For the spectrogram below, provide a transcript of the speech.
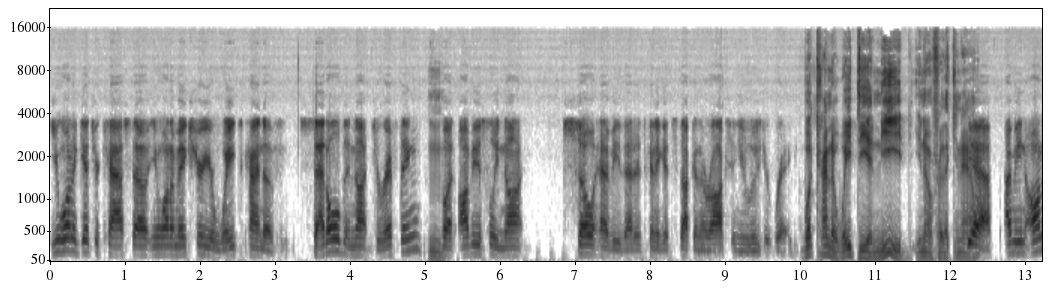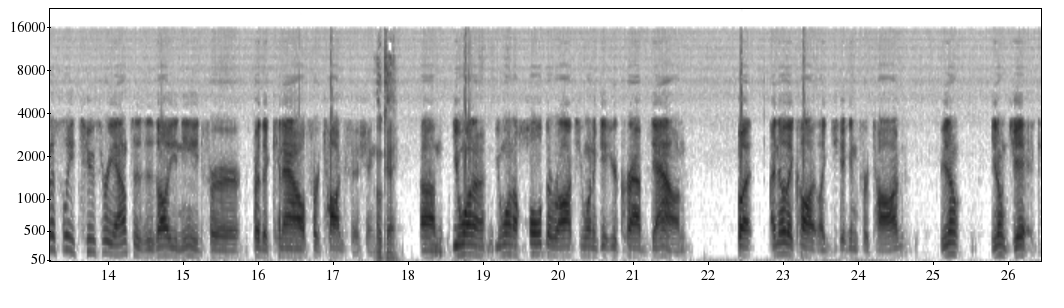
you want to get your cast out. You want to make sure your weight's kind of settled and not drifting, mm. but obviously not so heavy that it's going to get stuck in the rocks and you lose your rig. What kind of weight do you need, you know, for the canal? Yeah, I mean, honestly, two three ounces is all you need for for the canal for tog fishing. Okay. Um, you want to you want to hold the rocks. You want to get your crab down, but I know they call it like jigging for tog. You don't you don't jig.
